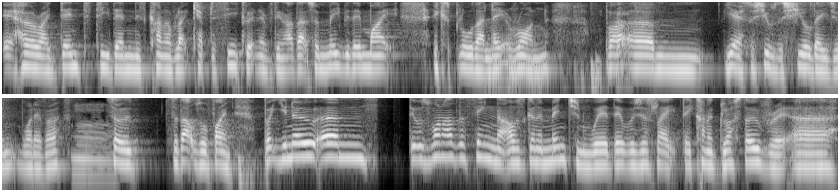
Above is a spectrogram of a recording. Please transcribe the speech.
Her identity then is kind of like kept a secret and everything like that. So maybe they might explore that later on. But um, yeah, so she was a shield agent, whatever. So so that was all fine. But you know, um, there was one other thing that I was going to mention where there was just like they kind of glossed over it. Uh,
